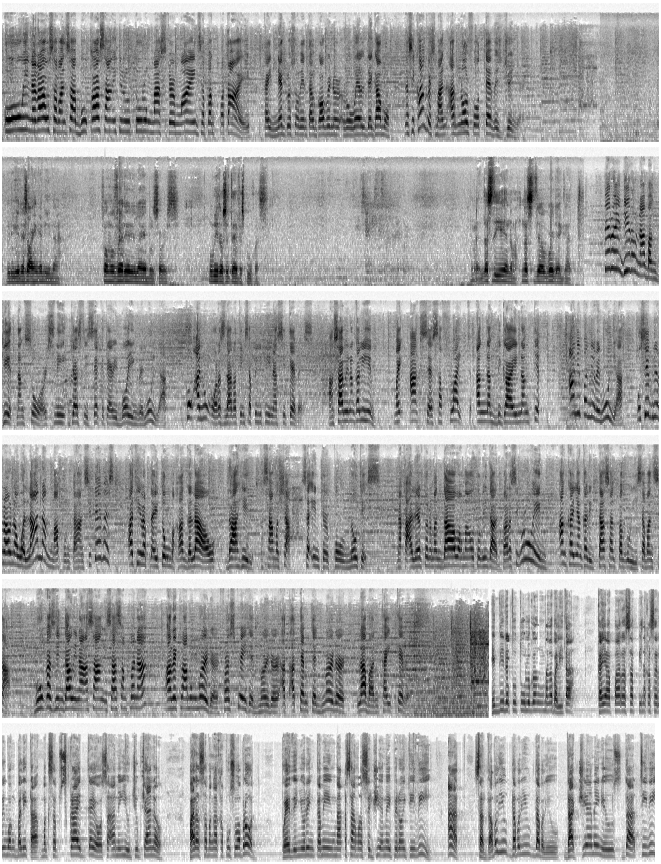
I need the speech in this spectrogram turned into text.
Uuwi na raw sa bansa bukas ang itinuturong mastermind sa pagpatay kay Negros Oriental Governor Roel Degamo na si Congressman Arnolfo Teves Jr. Binigay na sa akin kanina from a very reliable source. Uwi raw si Teves bukas. Well, that's the, ano, that's the word I got. Pero hindi raw nabanggit ng source ni Justice Secretary Boying Remulla kung anong oras darating sa Pilipinas si Teves. Ang sabi ng kalihim, may access sa flight ang nagbigay ng tip. Ani pa ni Remulla, posible raw na wala nang mapuntahan si Teves at hirap na itong makagalaw dahil kasama siya sa Interpol notice. Nakaalerto naman daw ang mga otoridad para siguruhin ang kanyang kaligtasan pag-uwi sa bansa. Bukas din daw inaasahang isasampa na ang reklamong murder, frustrated murder at attempted murder laban kay Teves. Hindi natutulog ang mga balita. Kaya para sa pinakasariwang balita, mag-subscribe kayo sa aming YouTube channel. Para sa mga kapuso abroad, pwede nyo rin kaming makasama sa GMA Pinoy TV at sa www.gmanews.tv.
